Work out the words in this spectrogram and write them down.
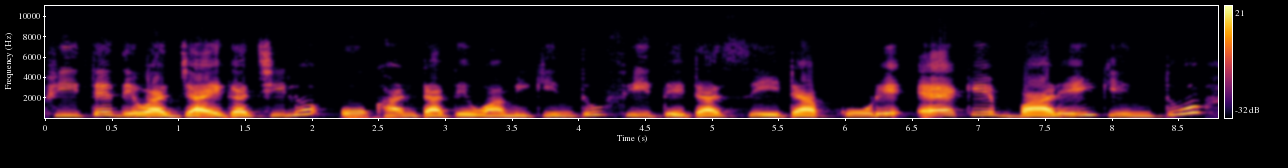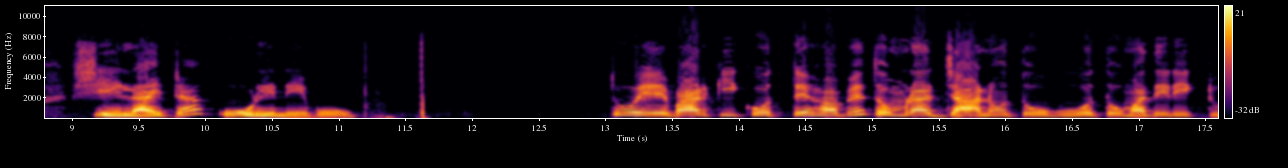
ফিতে দেওয়ার জায়গা ছিল, ওখানটাতেও আমি কিন্তু ফিতেটা সেট আপ করে একেবারেই কিন্তু সেলাইটা করে নেব। তো এবার কি করতে হবে? তোমরা জানো, তবুও তোমাদের একটু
